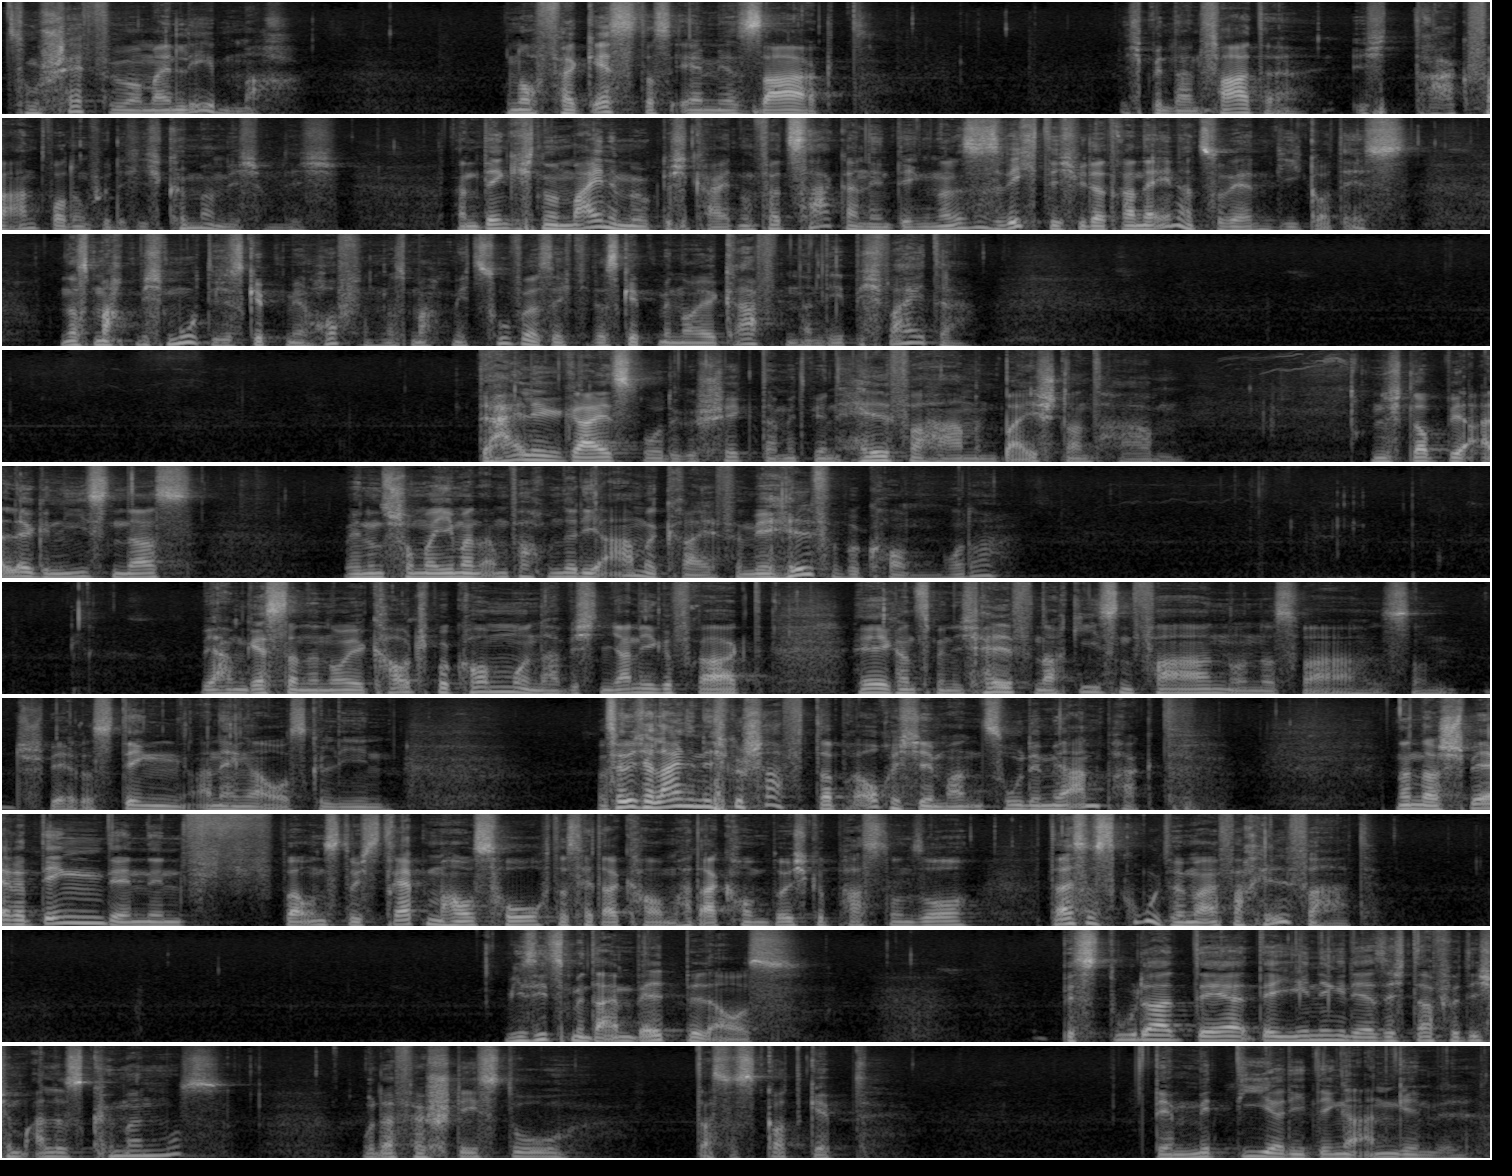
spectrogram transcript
zum Chef über mein Leben mache. Und auch vergesse, dass er mir sagt, ich bin dein Vater, ich trage Verantwortung für dich, ich kümmere mich um dich. Dann denke ich nur an meine Möglichkeiten und verzage an den Dingen. Dann ist es wichtig, wieder daran erinnert zu werden, wie Gott ist. Und das macht mich mutig, es gibt mir Hoffnung, das macht mich zuversichtlich, das gibt mir neue Kraft und dann lebe ich weiter. Der Heilige Geist wurde geschickt, damit wir einen Helfer haben, einen Beistand haben. Und ich glaube, wir alle genießen das, wenn uns schon mal jemand einfach unter die Arme greift, wenn wir Hilfe bekommen, oder? Wir haben gestern eine neue Couch bekommen und da habe ich den Janni gefragt, hey, kannst du mir nicht helfen, nach Gießen fahren? Und das war so ein schweres Ding, Anhänger ausgeliehen. Das hätte ich alleine nicht geschafft. Da brauche ich jemanden zu, der mir anpackt. Und dann das schwere Ding, den, den bei uns durchs Treppenhaus hoch, das hätte er kaum, hat er kaum durchgepasst und so. Da ist es gut, wenn man einfach Hilfe hat. Wie sieht es mit deinem Weltbild aus? Bist du da der, derjenige, der sich da für dich um alles kümmern muss? Oder verstehst du, dass es Gott gibt, der mit dir die Dinge angehen will?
